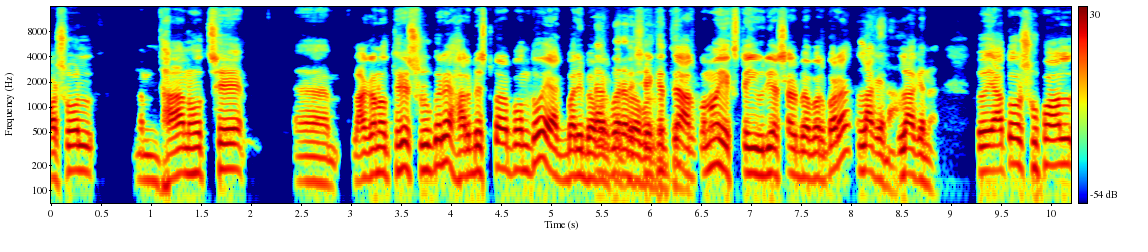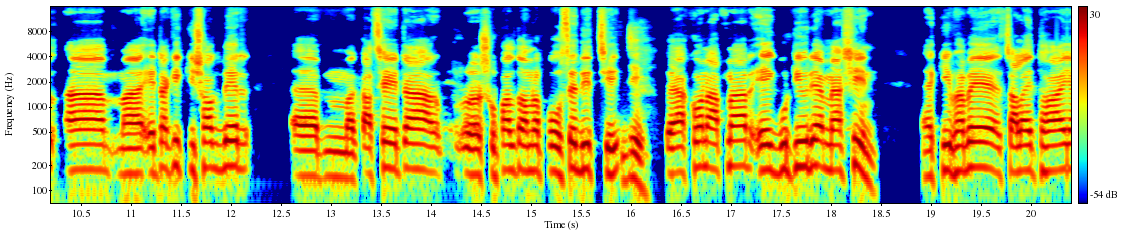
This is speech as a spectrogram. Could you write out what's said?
ফসল ধান হচ্ছে লাগানোর থেকে শুরু করে হারভেস্ট করা পর্যন্ত একবারই ব্যবহার হয়। সেক্ষেত্রে আর কোনো এক্সট্রা ইউরিয়া সার ব্যবহার করা লাগে না। লাগে না। তো এত সুফল এটা কি কৃষকদের কাছে এটা সুফল তো আমরা পৌঁছে দিচ্ছি। জি। তো এখন আপনার এই গুটি ইউরিয়া মেশিন কীভাবে চালাইতে হয়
